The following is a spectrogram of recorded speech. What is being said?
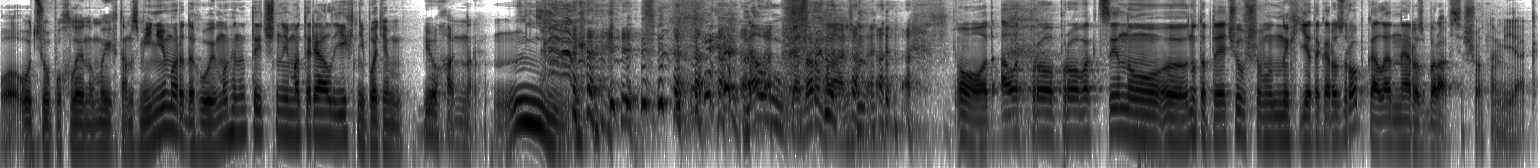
оцю пухлину. Ми їх там змінюємо, редагуємо генетичний матеріал їхній, потім Біохак. Ні. Наука нормальна. От, а от про, про вакцину, е, ну тобто я чув, що в них є така розробка, але не розбирався, що там і як.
